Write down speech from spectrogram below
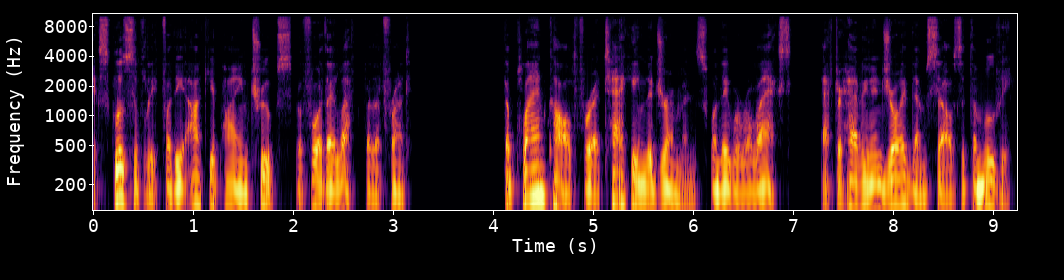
exclusively for the occupying troops before they left for the front. The plan called for attacking the Germans when they were relaxed after having enjoyed themselves at the movie.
